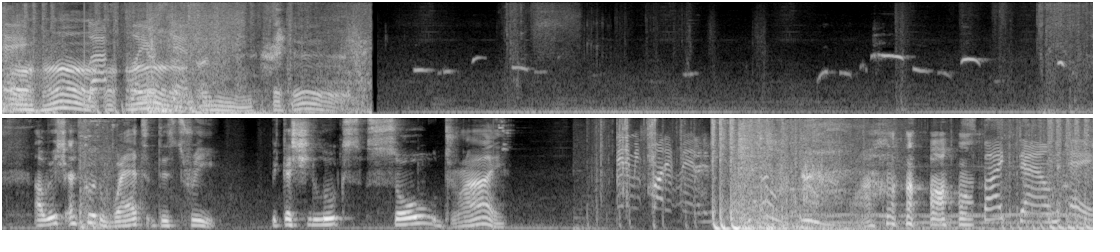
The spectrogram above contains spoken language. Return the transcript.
A. Uh-huh. Last player uh-huh. standing. I mean, I wish I could wet this tree because she looks so dry. Spike down A.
